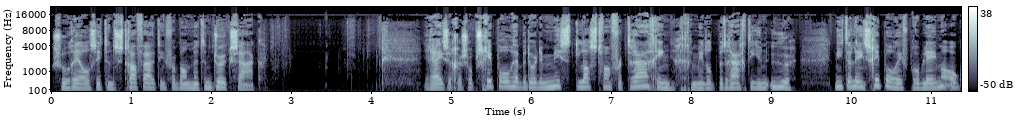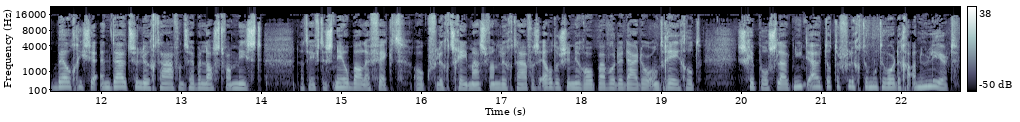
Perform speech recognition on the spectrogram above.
Soerel zit een straf uit in verband met een drugszaak. Reizigers op Schiphol hebben door de mist last van vertraging. Gemiddeld bedraagt die een uur. Niet alleen Schiphol heeft problemen, ook Belgische en Duitse luchthavens hebben last van mist. Dat heeft een sneeuwbaleffect. Ook vluchtschema's van luchthavens elders in Europa worden daardoor ontregeld. Schiphol sluit niet uit dat er vluchten moeten worden geannuleerd.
